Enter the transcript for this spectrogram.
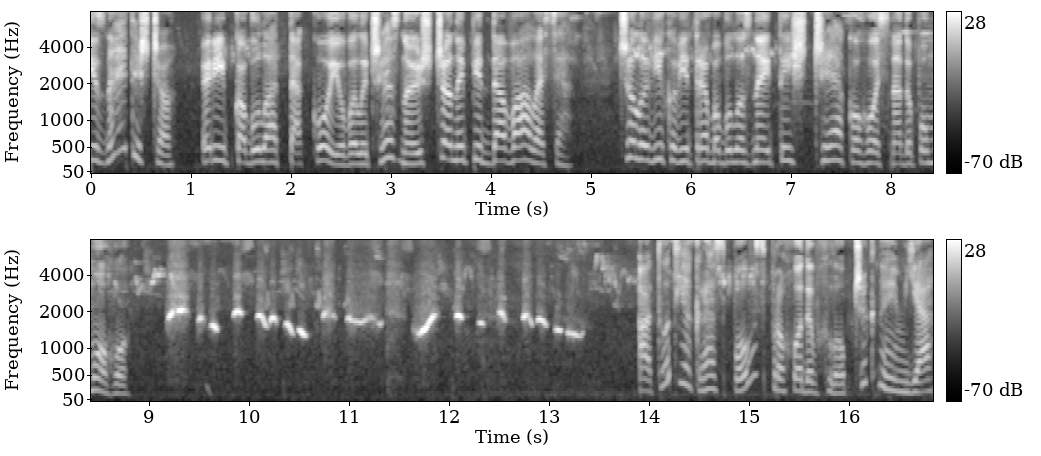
І знаєте що? Рібка була такою величезною, що не піддавалася. Чоловікові треба було знайти ще когось на допомогу. А тут якраз повз проходив хлопчик на ім'я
